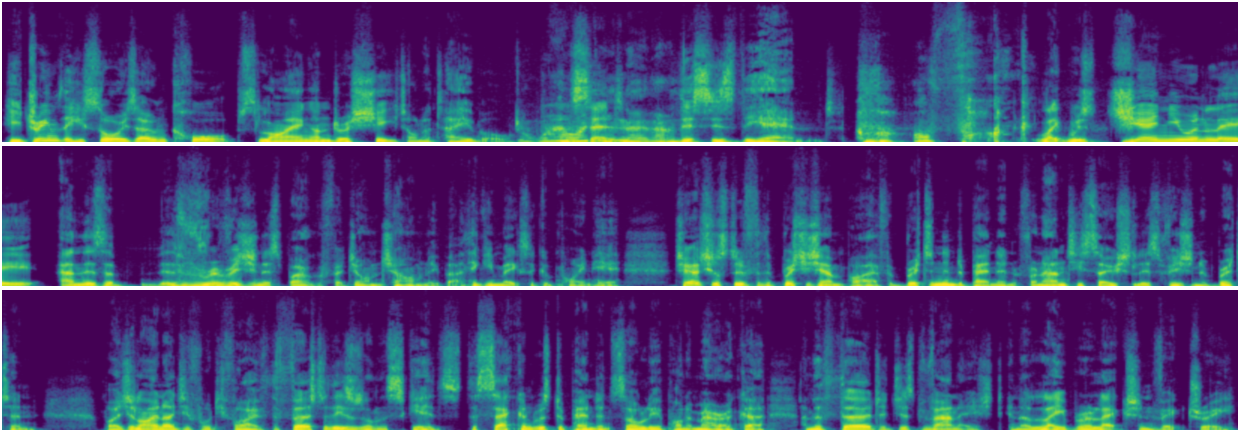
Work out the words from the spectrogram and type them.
He dreamed that he saw his own corpse lying under a sheet on a table oh, wow, and I said, didn't know that. This is the end. Oh, fuck. Like, was genuinely, and there's a, there's a revisionist biographer, John Charmley, but I think he makes a good point here. Churchill stood for the British Empire, for Britain independent, for an anti socialist vision of Britain. By July 1945, the first of these was on the skids, the second was dependent solely upon America, and the third had just vanished in a Labour election victory.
